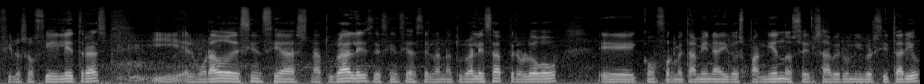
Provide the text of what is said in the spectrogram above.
filosofía y letras y el morado de ciencias naturales, de ciencias de la naturaleza, pero luego eh, conforme también ha ido expandiéndose el saber universitario,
